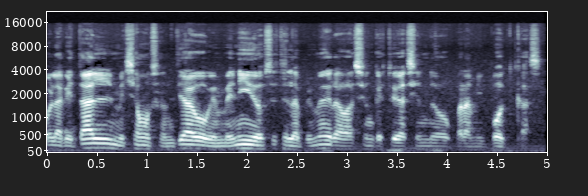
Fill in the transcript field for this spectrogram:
Hola, ¿qué tal? Me llamo Santiago, bienvenidos. Esta es la primera grabación que estoy haciendo para mi podcast.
